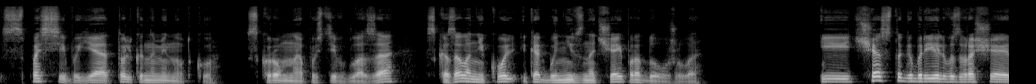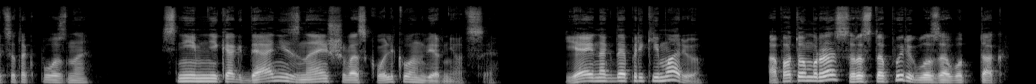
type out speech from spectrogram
«Спасибо, я только на минутку», скромно опустив глаза, сказала Николь и как бы невзначай продолжила. И часто Габриэль возвращается так поздно. С ним никогда не знаешь, во сколько он вернется. Я иногда прикимарю, а потом раз растопырю глаза вот так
